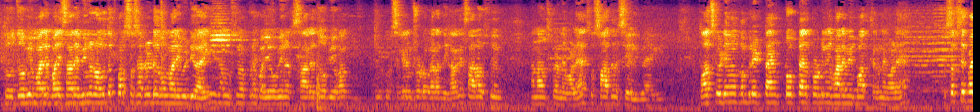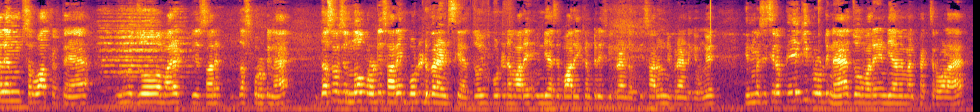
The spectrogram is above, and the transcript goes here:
तो जो भी हमारे भाई सारे विनर होंगे तो परसों सैटरडे को हमारी वीडियो आएगी। हम उसमें अपने भाइयों विनर सारे जो भी होगा, बिल्कुल स्क्रीन शॉट वगैरह दिखा के सारा उसमें अनाउंस करने वाले हैं तो साथ में सेल भी आएगी। तो आज की वीडियो में complete time top ten protein के बारे में बात करने वाले हैं। तो सबसे पहले हम शुरुआत करते हैं। इनमें जो हमारे सारे दस प्रोटीन है, दस में से नौ प्रोटीन सारे इम्पोर्टेड ब्रांड्स के हैं। जो इम्पोर्टेड हमारे इंडिया से बाहर की कंट्रीज़ की ब्रांड होती है सारे उन्हीं ब्रांड के होंगे। इनमें से सिर्फ़ एक ही प्रोटीन है, जो हमारे इंडिया में मैन्युफैक्चर वाला है।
